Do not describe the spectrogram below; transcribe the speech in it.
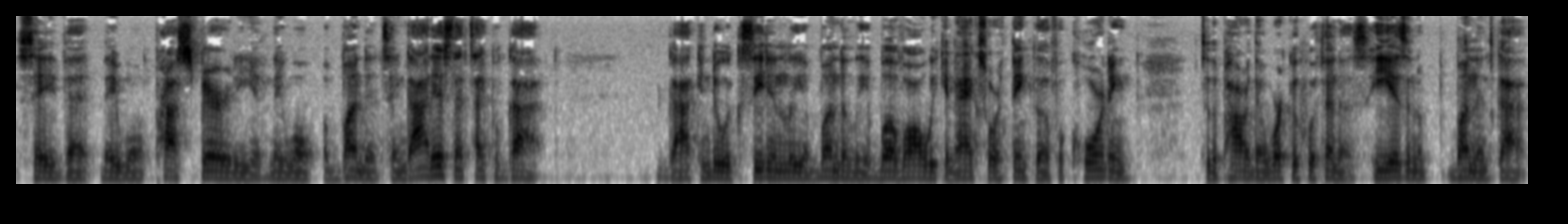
say that they want prosperity and they want abundance. And God is that type of God. God can do exceedingly abundantly above all we can ask or think of according to the power that worketh within us. He is an abundance God.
